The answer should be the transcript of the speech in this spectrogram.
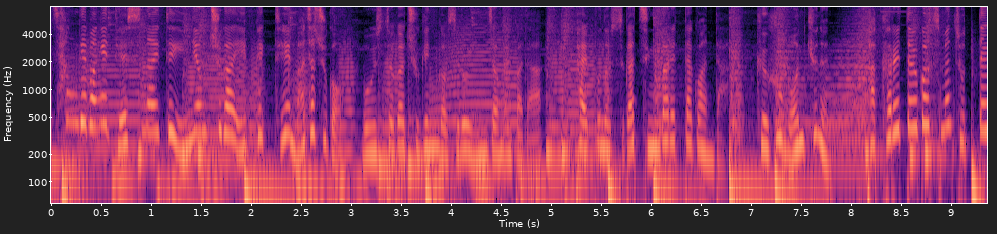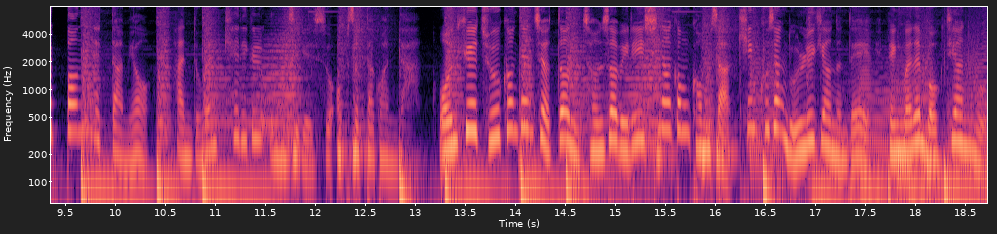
상대방의 데스나이트 인형 추가 effect에 맞아 죽어 몬스터가 죽인 것으로 인정을 받아 파이퍼노스가 증발했다고 한다. 그 후 원큐는 바카를 떨궜으면 좆될 뻔했다며 한동안 캐릭을 움직일 수 없었다고 한다. 원큐의 주 컨텐츠였던 전섭 1위 신화검 검사 킹쿠장 놀리기였는데 100만을 먹튀한 후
